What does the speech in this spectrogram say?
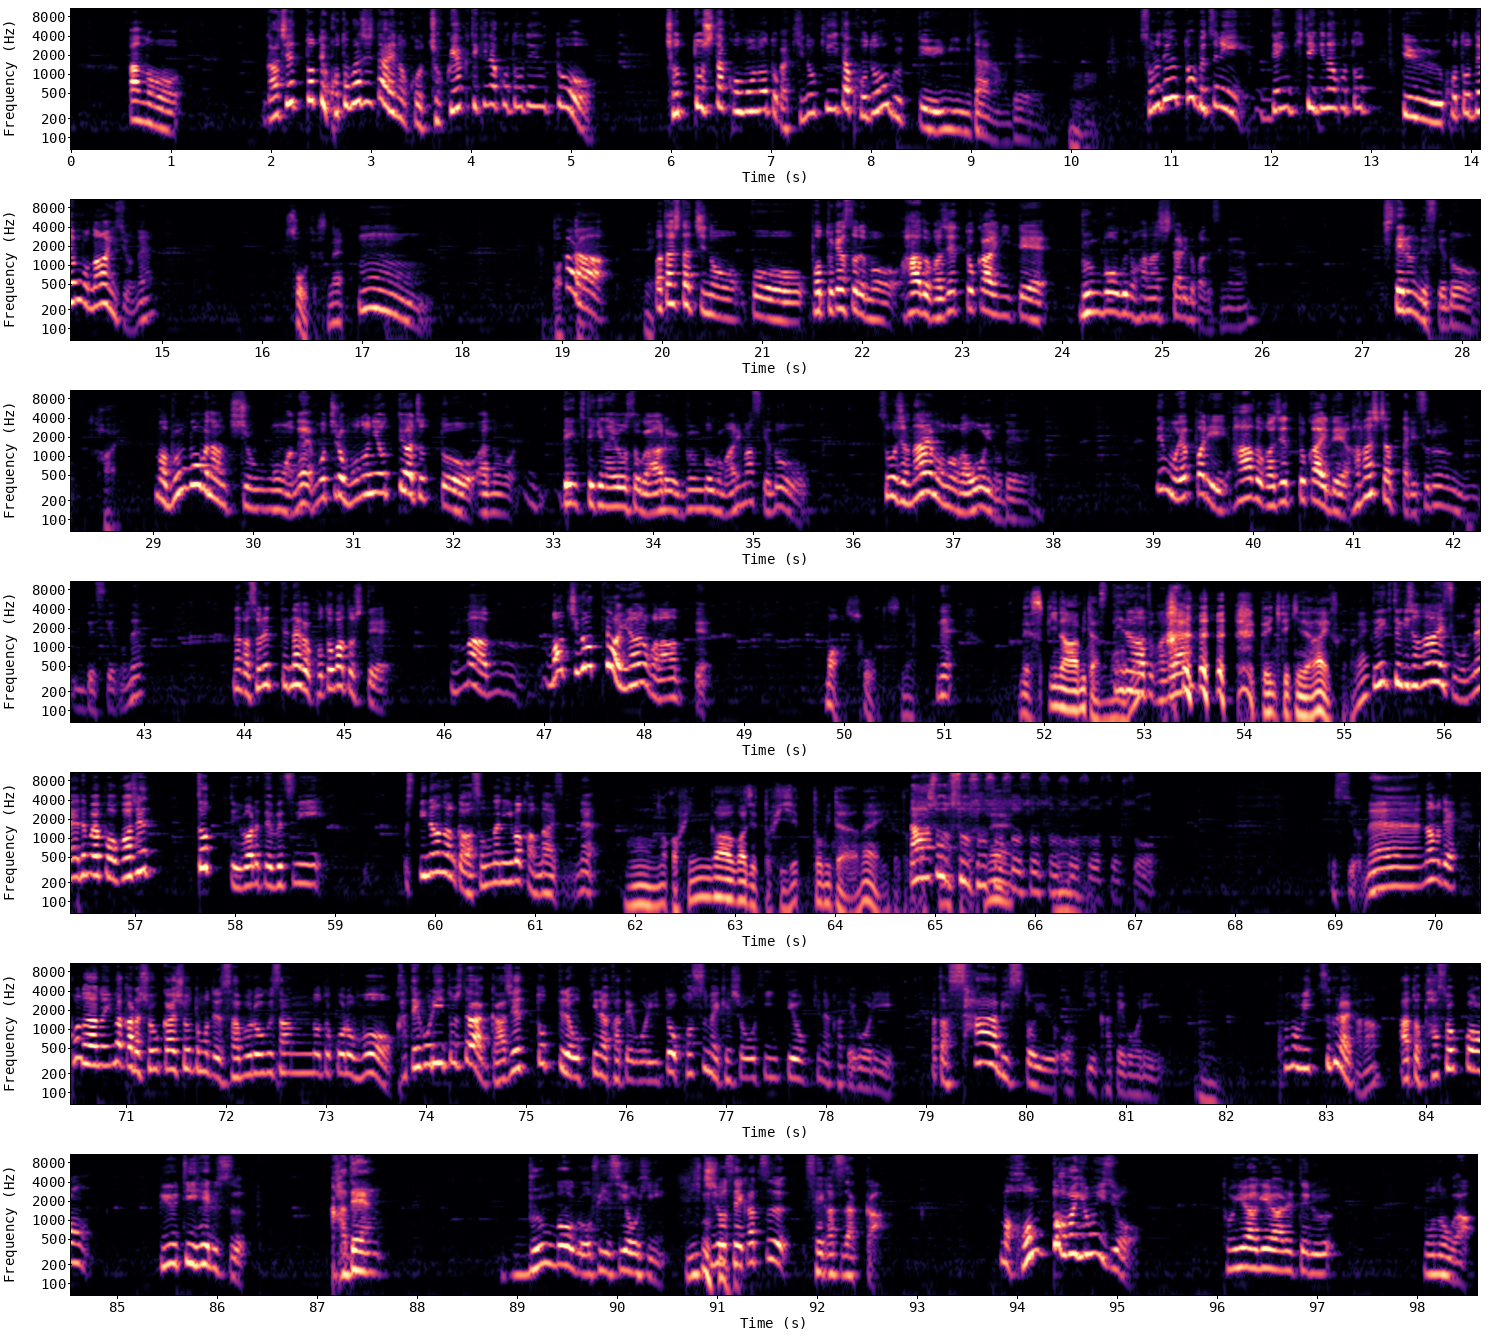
あの、ガジェットって言葉自体のこう直訳的なことで言うと、ちょっとした小物とか気の利いた小道具っていう意味みたいなので、うんそれで言うと別に電気的なことっていうことでもないんですよね。そうですね。うん。だから、ね私たちのこうポッドキャストでもハードガジェット界にて文房具の話したりとかですねしてるんですけどはい。まあ文房具なんちゅうもんはねもちろんものによってはちょっとあの電気的な要素がある文房具もありますけどそうじゃないものが多いのででもやっぱりハードガジェット界で話しちゃったりするんですけどね。なんかそれってなんか言葉としてまあ間違ってはいないのかなって。まあそうですね。ね。ね、スピナーみたいなスもの、ね、ピナーとかね。電気的じゃないですからね。電気的じゃないですもんね。でもやっぱガジェットって言われて別にスピナーなんかはそんなに違和感ないですもんね。うん、なんかフィンガーガジェット、フィジェットみたいなね、言い方ああそうそうそうそうねそうそうそうそうそうそうそう。ですよね。なのでこのあの今から紹介しようと思ってるサブログさんのところもカテゴリーとしてはガジェットっていう大きなカテゴリーとコスメ化粧品っていう大きなカテゴリー。あとはサービスという大きいカテゴリー。この3つぐらいかな。あとパソコンビューティーヘルス家電文房具オフィス用品日常生活 生活雑貨。まあほんと幅広いんですよ。取り上げられてるものが。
